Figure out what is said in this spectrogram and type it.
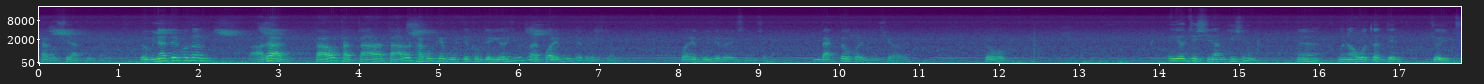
ঠাকুর শ্রীরামকৃষ্ণ। রবীন্দ্রনাথের মতন আধার, তাও তারা তারও ঠাকুরকে বুঝতে খুব দেরি হয়েছিল তার পরে বুঝতে পেরেছিলেন পরে বুঝতে পেরেছিলেন সেটা। ব্যক্তও করে দিয়েছে হবে তো এই হচ্ছে শ্রীরামকৃষ্ণ মানে অবতারদের চরিত্র।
